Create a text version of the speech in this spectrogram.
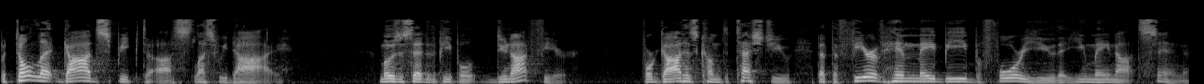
but don't let God speak to us lest we die. Moses said to the people, do not fear, for God has come to test you that the fear of him may be before you that you may not sin.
